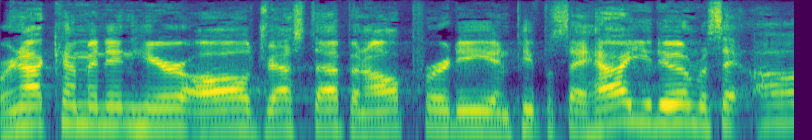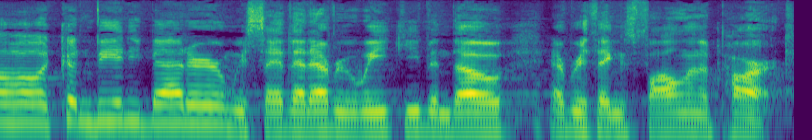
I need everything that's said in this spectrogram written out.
We're not coming in here all dressed up and all pretty, and people say, How are you doing? We'll say, Oh, it couldn't be any better. And we say that every week, even though everything's falling apart.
